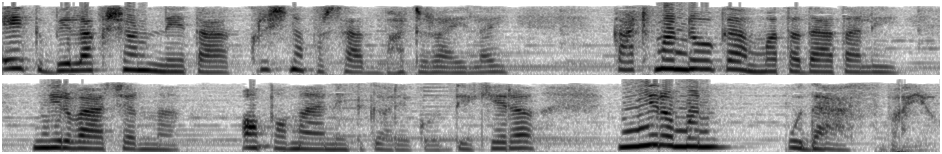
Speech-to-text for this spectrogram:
एक विलक्षण नेता कृष्ण प्रसाद भट्टराईलाई काठमाडौँका मतदाताले निर्वाचनमा अपमानित गरेको देखेर मेरो मन उदास भयो।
